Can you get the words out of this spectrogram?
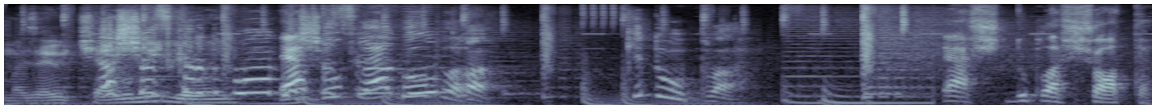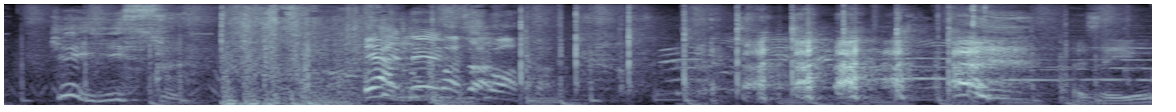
Mas aí o É Cello humilhou, hein? É a chance dupla, é a da dupla. Que dupla? É a dupla Xota. Que isso? É a Beleza. dupla Xota. Mas aí o.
